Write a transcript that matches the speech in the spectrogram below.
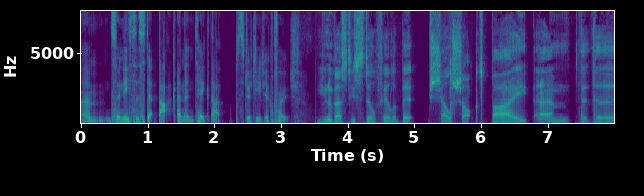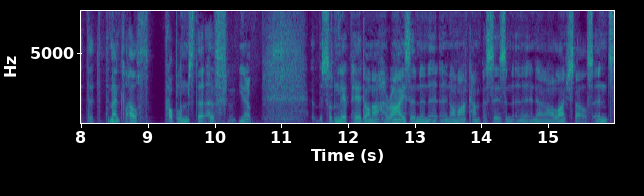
Um, so it needs to step back and then take that strategic approach. Universities still feel a bit shell shocked by um, the, the, the, the mental health problems that have, you know, suddenly appeared on our horizon and, and on our campuses and, and, in our lifestyles. And,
